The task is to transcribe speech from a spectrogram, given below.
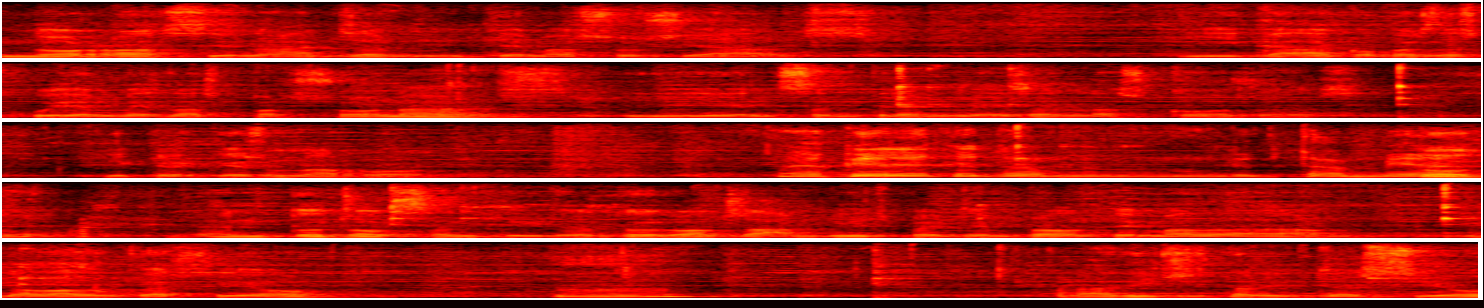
no relacionats amb temes socials. I cada cop es descuiden més les persones i ens centrem més en les coses. I crec que és un error. Aquella que, tam que també... Tot, en tots els sentits, en tots els àmbits, per exemple, el tema de, de l'educació, Uh la digitalització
